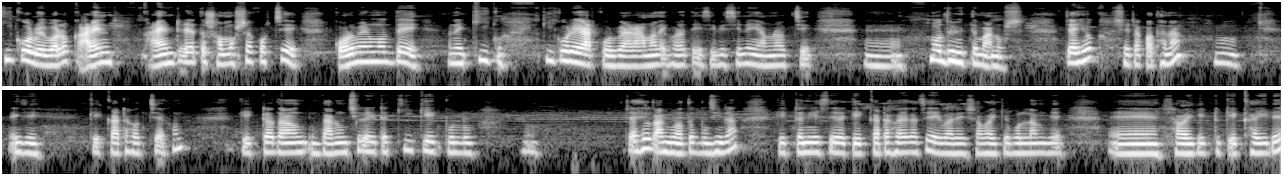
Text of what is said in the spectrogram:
কী করবে বলো? কারেন্ট, কারেন্টের এত সমস্যা করছে, গরমের মধ্যে মানে কী কী করে আর করবে? আর আমাদের ঘরে তো এসি বেশি নেই, আমরা হচ্ছে মধ্যবিত্ত মানুষ। যাই হোক, সেটা কথা না, হুম। এই যে কেক কাটা হচ্ছে এখন। কেকটা দারুণ দারুণ ছিল। এটা কি কেক বলল? যাই হোক, আমি অত বুঝি না। কেকটা নিয়ে এসে কেক কাটা হয়ে গেছে। এবারে সবাইকে বললাম যে সবাইকে একটু কেক খাইয়ে দে।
